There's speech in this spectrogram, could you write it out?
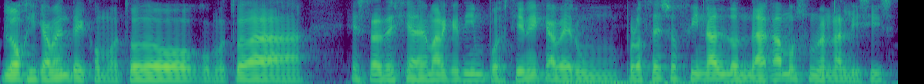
lógicamente, como, todo, como toda estrategia de marketing, pues tiene que haber un proceso final donde hagamos un análisis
